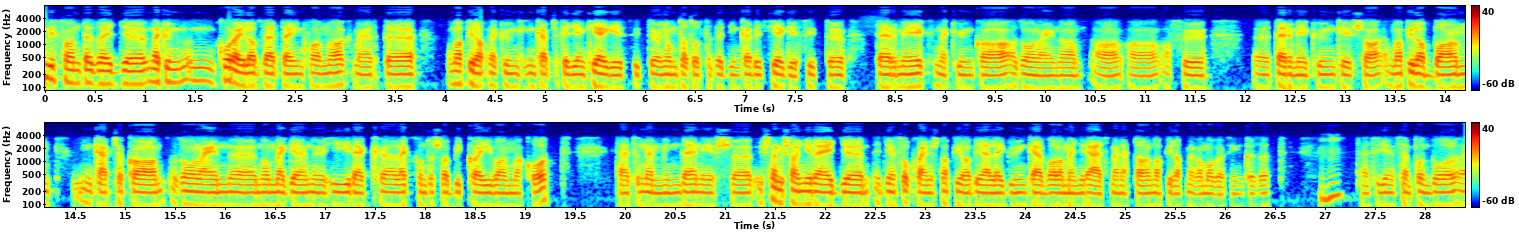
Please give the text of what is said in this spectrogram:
viszont ez egy, nekünk korai lapzártáink vannak, mert a napilap nekünk inkább csak egy ilyen kiegészítő, a nyomtatott az egy inkább egy kiegészítő termék, nekünk az online a, a, a fő termékünk, és a napilapban inkább csak az online non megjelenő hírek legfontosabbikai vannak ott, tehát nem minden, és, és nem is annyira egy, egy ilyen szokványos napilap jellegű, inkább valamennyire átmenet a napilap meg a magazin között. Uh-huh. Tehát, hogy ilyen szempontból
